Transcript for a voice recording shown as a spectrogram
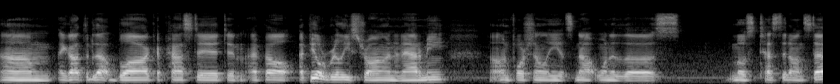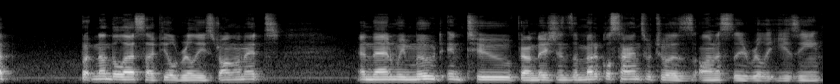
Um, I got through that block, I passed it, and I felt I feel really strong on anatomy. Uh, unfortunately, it's not one of the most tested on step, but nonetheless, I feel really strong on it. And then we moved into Foundations of Medical Science, which was honestly really easy.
